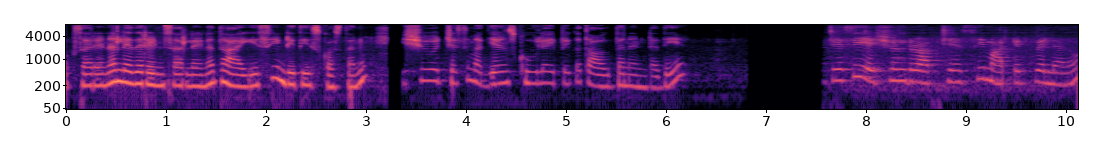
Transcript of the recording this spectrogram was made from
ఒకసారైనా లేదా రెండు సార్లు అయినా తాగేసి ఇంటికి తీసుకొస్తాను. ఇష్యూ వచ్చేసి మధ్యాహ్నం స్కూల్ అయిపోయాక తాగుతానంటది. వచ్చేసి యశ్వుని డ్రాప్ చేసి మార్కెట్కి వెళ్ళాను.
